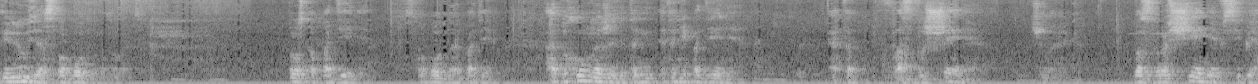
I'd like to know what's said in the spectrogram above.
иллюзия свободы называется. Просто падение, свободное падение. А духовная жизнь это не, это не падение, это возвышение человека, возвращение в себя,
